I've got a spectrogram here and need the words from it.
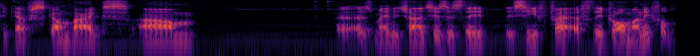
to give scumbags um, as many chances as they, they see fit if they draw money for them.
